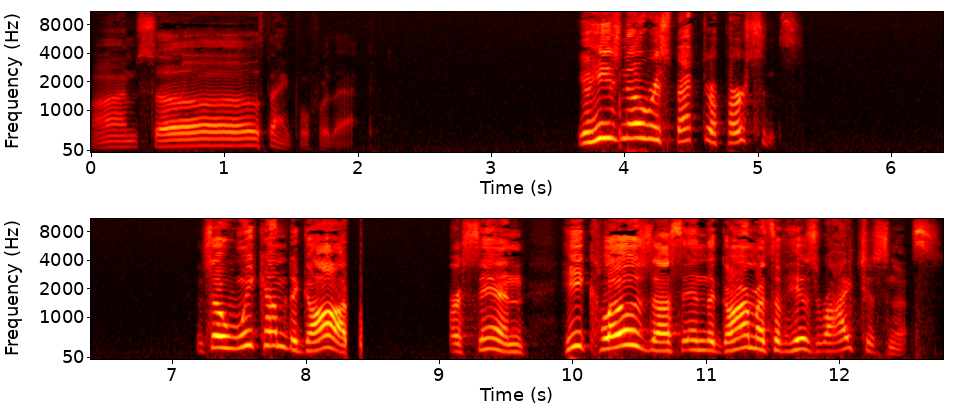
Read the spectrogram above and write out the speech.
I'm so thankful for that. You know, He's no respecter of persons. And so when we come to God, our sin, He clothes us in the garments of His righteousness.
